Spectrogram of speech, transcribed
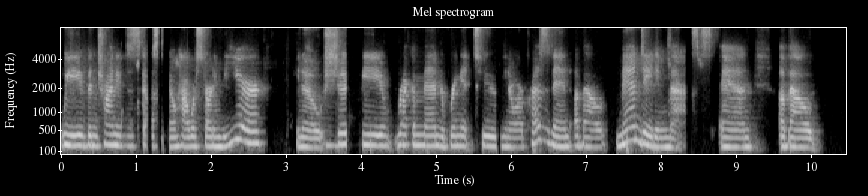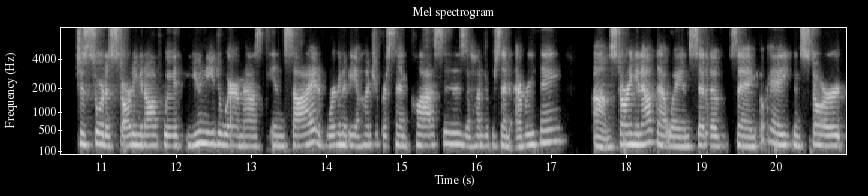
we've been trying to discuss, you know, how we're starting the year, you know, should we recommend or bring it to, you know, our president about mandating masks and about just sort of starting it off with you need to wear a mask inside. If we're going to be 100% classes, 100% everything, um, starting it out that way instead of saying, okay, you can start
